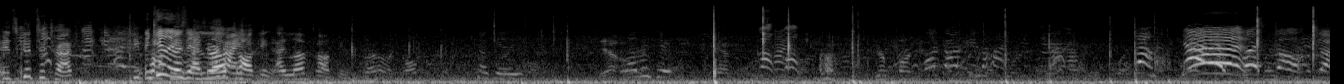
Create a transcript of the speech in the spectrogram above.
it's good to track. Keep And talking. Was there, I love talking. I love talking. Okay. Love and two. Go, go. Watch out, team behind. Go. Yes! Let's go. Go.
